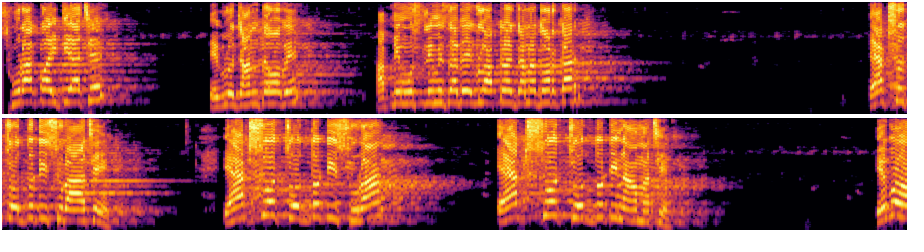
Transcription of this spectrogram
সুরা কয়টি আছে? এগুলো জানতে হবে। আপনি মুসলিম হিসাবে এগুলো আপনার জানা দরকার? একশো চোদ্দটি সুরা আছে। একশো চোদ্দটি সুরা, একশো চোদ্দটি নাম আছে। এবং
